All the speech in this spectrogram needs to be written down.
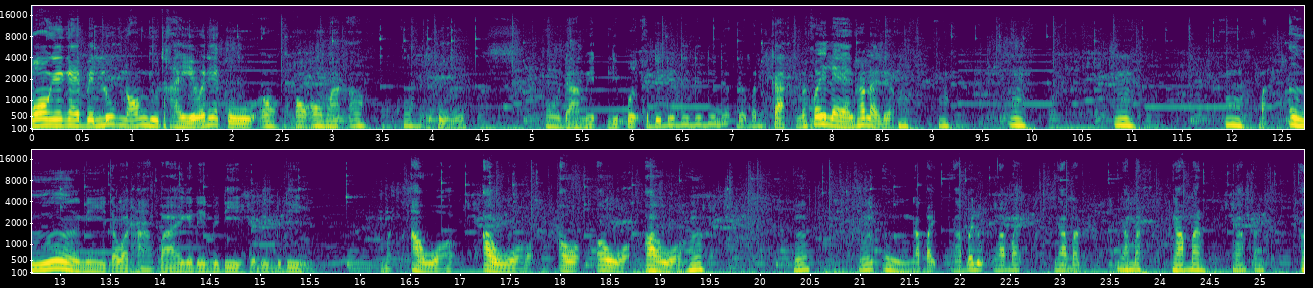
มองยังไงเป็นลูกน้องยูไทยวะเนี่ยกูเอาเอาเอามาเอาโอ้โหโอ้ดาเมจลิปเปอร์เดี๋ยวเดี๋ยวเดี๋ยวเดี๋ยวเดี๋ยวเดี๋ยวมันกัดไม่ค่อยแรงเท่าไหร่เลยอืมอืม อืมมาเออ นี่ตะวันห่างไปกระเด็นไปดิกระเด็นไปดิมันเอาเหรอเอาเหรอเอาเอาเหรอเอาเหรอเฮ้ยเฮ้ยเอองับไปงับไปลูกงับไปงับมันงับมันงับมันงับมันเอ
